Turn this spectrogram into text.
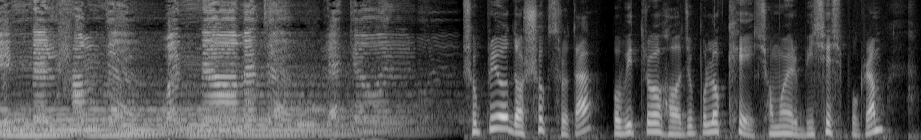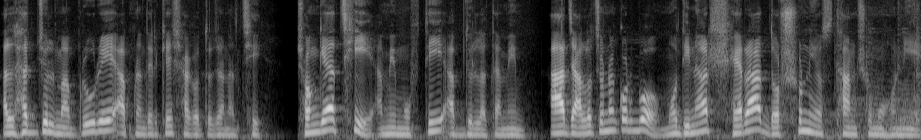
إن الحمد والنعمة لك والملك সুপ্রিয় দর্শক শ্রোতা পবিত্র হজ উপলক্ষে সময়ের বিশেষ প্রোগ্রাম আলহাজ্জুল মাবরুরে আপনাদেরকে স্বাগত জানাচ্ছি সঙ্গে আছি আমি মুফতি আবদুল্লাহ তামিম আজ আলোচনা করব মদিনার সেরা দর্শনীয় স্থানসমূহ নিয়ে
